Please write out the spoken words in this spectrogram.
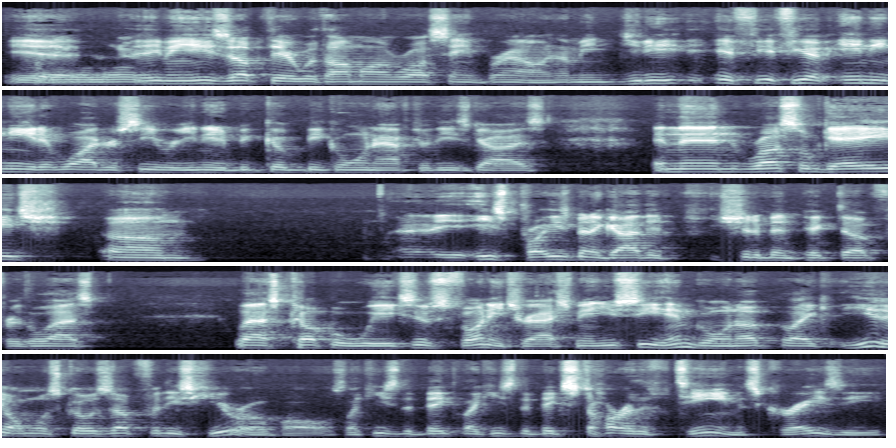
Yeah, putting in there. I mean he's up there with Amon-Ra St. Brown. I mean, you need if if you have any need at wide receiver, you need to be, go, be going after these guys. And then Russell Gage, um, Uh, he's pro, he's been a guy that should have been picked up for the last last couple weeks. It was funny, trash man. You see him going up like he almost goes up for these hero balls, like he's the big like he's the big star of the team. It's crazy.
